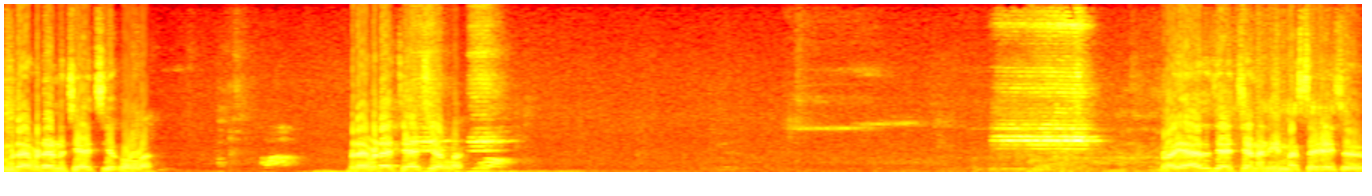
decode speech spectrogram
ഇവിടെ എവിടെയാണ് ചേച്ചിയൊക്കെ ഉള്ളത്? ഇവിടെ എവിടെയാ ചേച്ചിയുള്ളത് ഇവിടെ ഏത് ചേച്ചിയാണ് നീ മെസ്സേജ് അയച്ചത്?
